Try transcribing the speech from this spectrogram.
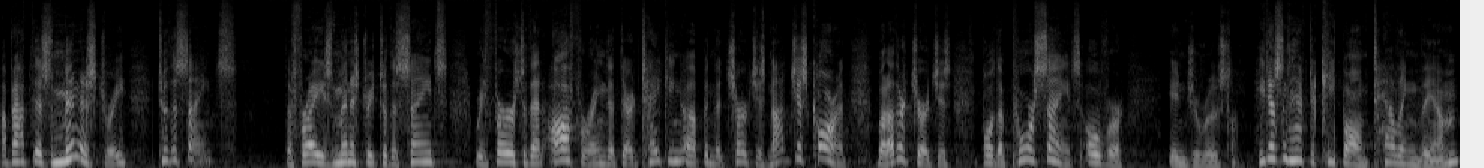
about this ministry to the saints. The phrase ministry to the saints refers to that offering that they're taking up in the churches, not just Corinth, but other churches, for the poor saints over in Jerusalem. He doesn't have to keep on telling them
